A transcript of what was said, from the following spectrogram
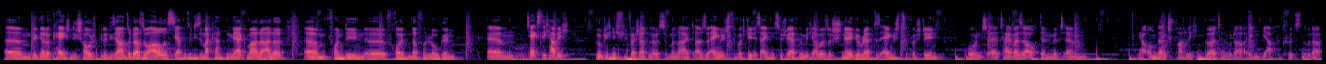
Ähm, wegen der Location, die Schauspieler, die sahen sogar so aus. Sie hatten so diese markanten Merkmale alle ähm, von den äh, Freunden da von Logan. Ähm, textlich habe ich wirklich nicht viel verstanden, Leute, es tut mir leid. Also Englisch zu verstehen ist eigentlich nicht so schwer für mich, aber so schnell gerapptes Englisch zu verstehen und äh, teilweise auch dann mit ähm, ja, umgangssprachlichen Wörtern oder irgendwie abgekürzten oder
